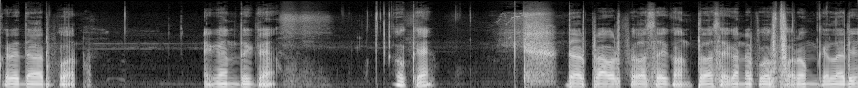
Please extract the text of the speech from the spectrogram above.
করে দেওয়ার পর এখান থেকে ওকে তারপর আবার প্লাস আইকন প্লাস আইকনের পর ফরম গ্যালারি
